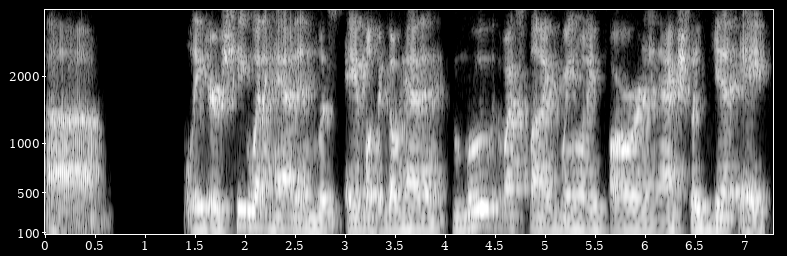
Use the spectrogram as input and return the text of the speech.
uh, leader, she went ahead and was able to go ahead and move the West Maui Greenway forward and actually get a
